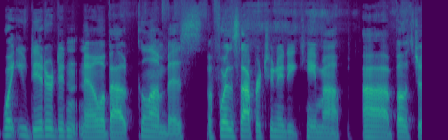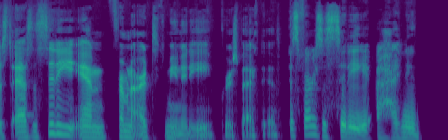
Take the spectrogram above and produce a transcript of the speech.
what you did or didn't know about Columbus before this opportunity came up, uh, both just as a city and from an arts community perspective. As far as a city, I knew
